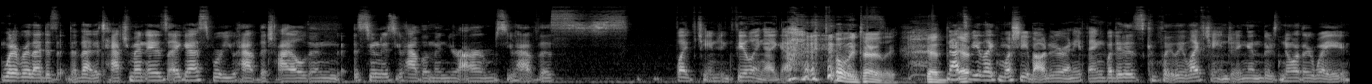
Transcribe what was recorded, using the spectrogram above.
whatever that is that attachment is. I guess where you have the child, and as soon as you have them in your arms, you have this life changing feeling, I guess. oh, entirely. Yeah. Not to be like mushy about it or anything, but it is completely life changing, and there's no other way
